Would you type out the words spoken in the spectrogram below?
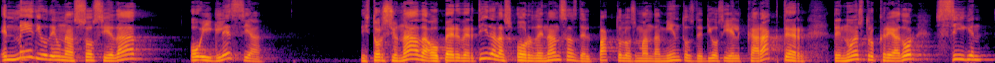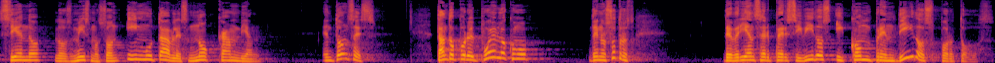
En medio de una sociedad o iglesia distorsionada o pervertida las ordenanzas del pacto, los mandamientos de Dios y el carácter de nuestro Creador siguen siendo los mismos, son inmutables, no cambian. Entonces, tanto por el pueblo como de nosotros, deberían ser percibidos y comprendidos por todos.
